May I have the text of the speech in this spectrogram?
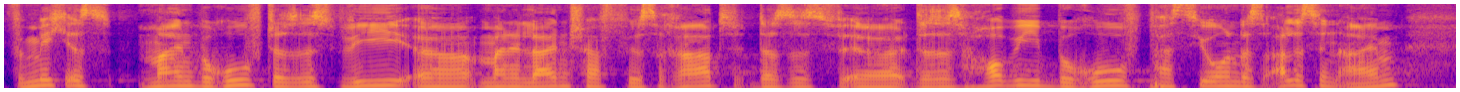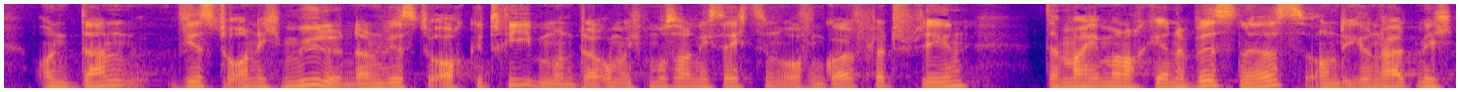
für mich ist mein Beruf, das ist wie äh, meine Leidenschaft fürs Rad, das ist, äh, das ist Hobby, Beruf, Passion, das alles in einem. Und dann wirst du auch nicht müde und dann wirst du auch getrieben. Und darum, ich muss auch nicht 16 Uhr auf dem Golfplatz stehen. Dann mache ich immer noch gerne Business und ich unterhalte mich.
